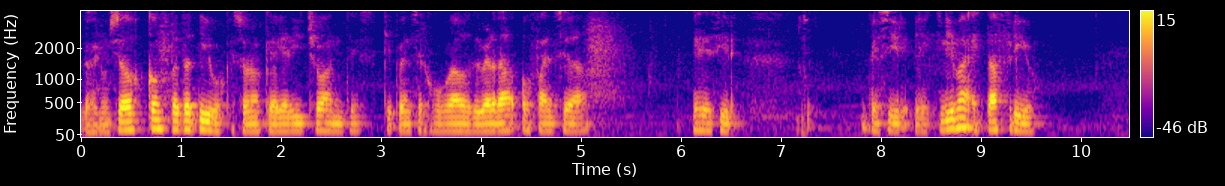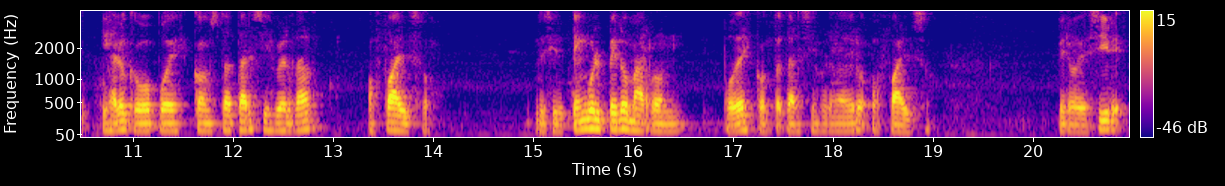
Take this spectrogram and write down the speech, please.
Los enunciados constatativos, que son los que había dicho antes, que pueden ser juzgados de verdad o falsedad. Es decir, decir, el clima está frío. Es algo que vos podés constatar si es verdad o falso. Decir, tengo el pelo marrón, podés constatar si es verdadero o falso. Pero decir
